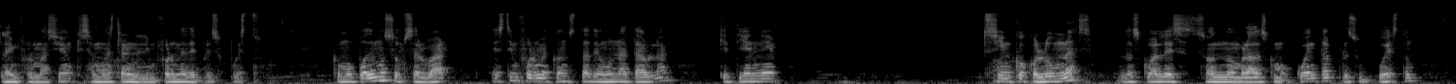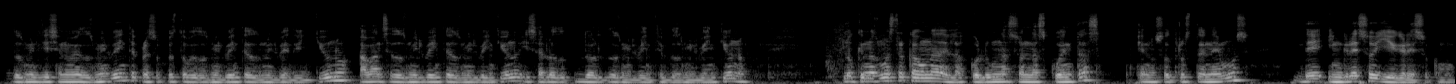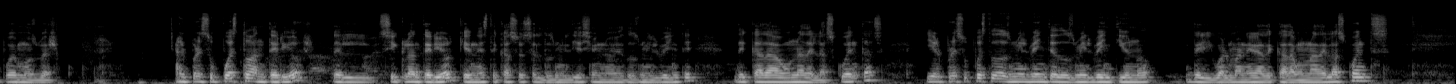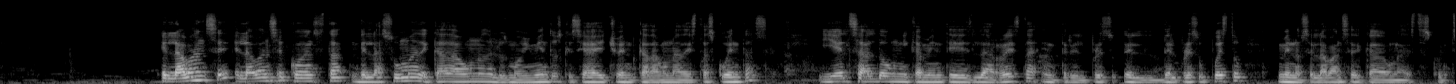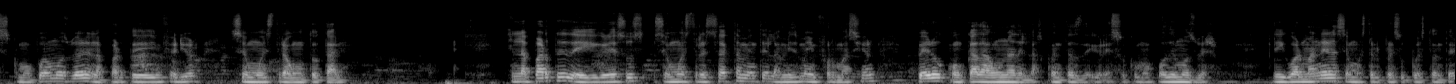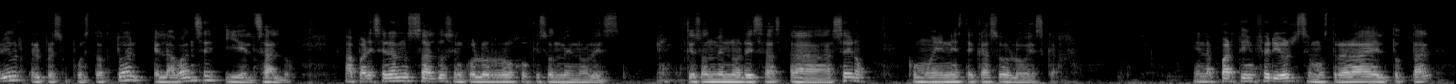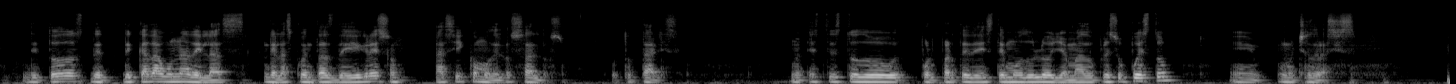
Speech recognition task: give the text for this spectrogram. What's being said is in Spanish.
la información que se muestra en el informe de presupuesto. Como podemos observar, este informe consta de una tabla que tiene cinco columnas, las cuales son nombradas como cuenta, presupuesto 2019-2020, presupuesto de 2020-2021, avance 2020-2021 y salud 2020-2021. Lo que nos muestra cada una de las columnas son las cuentas que nosotros tenemos de ingreso y egreso, como podemos ver. El presupuesto anterior, del ciclo anterior, que en este caso es el 2019-2020, de cada una de las cuentas, y el presupuesto 2020-2021 de igual manera de cada una de las cuentas. El avance, el avance consta de la suma de cada uno de los movimientos que se ha hecho en cada una de estas cuentas y el saldo únicamente es la resta entre el, el, del presupuesto menos el avance de cada una de estas cuentas. Como podemos ver en la parte inferior se muestra un total. En la parte de egresos se muestra exactamente la misma información pero con cada una de las cuentas de egreso como podemos ver. De igual manera se muestra el presupuesto anterior, el presupuesto actual, el avance y el saldo. Aparecerán los saldos en color rojo que son menores, que son menores a, cero, como en este caso lo es caja. En la parte inferior se mostrará el total de todos de, de, cada una de las de las cuentas de egreso, así como de los saldos o totales. Este es todo por parte de este módulo llamado presupuesto. Eh, muchas gracias.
